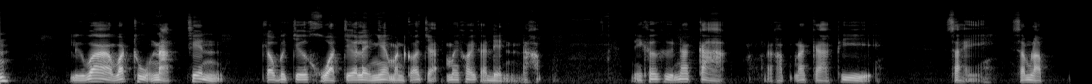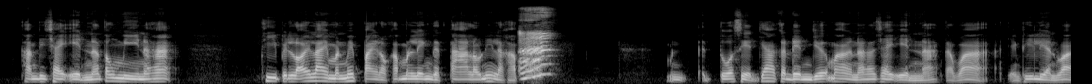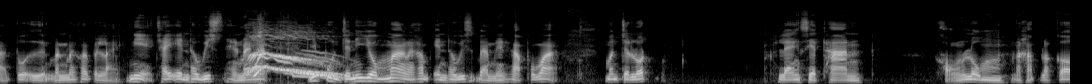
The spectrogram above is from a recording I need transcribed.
หรือว่าวัตถุหนัก เช่น เราไปเจอขวดเจออะไรเงี้ยมันก็จะไม่ค่อยกระเด็นนะครับ นี่ก็คือหน้ากากนะครับหน้ากากที่ใส่สำหรับ ท่านที่ใช้เอ็นนะต้องมีนะฮะ ที่เป็นร้อยไร่มันไม่ไปหรอกครับ มันเล็งแต่ตาเรานี่แหละครับ มันตัวเศษหญ้ากระเด็นเยอะมากเลยนะ ถ้าใช้เอ็นนะ แต่ว่าอย่างที่เรียนว่าตัวอื่นมันไม่ค่อยเป็นไร นี่ใช้เอ็นทวิสเห็นไหมฮะญี่ปุ่นจะนิยมมากนะครับเอ็นทวิสแบบนี้นะครับ เพราะว่ามันจะลดแรงเสียดทานของลมนะครับ แล้วก็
